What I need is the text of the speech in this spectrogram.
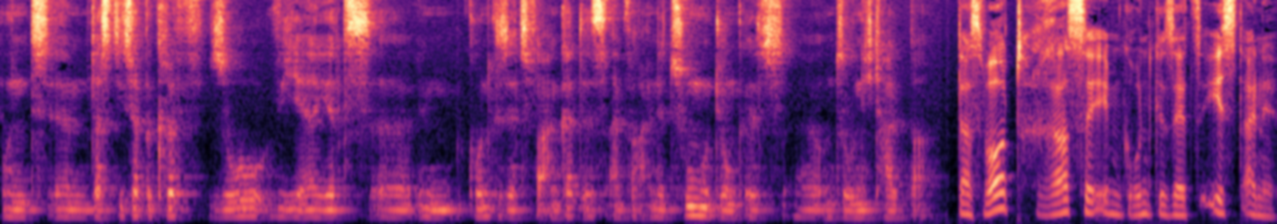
und ähm, dass dieser Begriff, so wie er jetzt äh, im Grundgesetz verankert ist, einfach eine Zumutung ist äh, und so nicht haltbar. Das Wort Rasse im Grundgesetz ist eine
